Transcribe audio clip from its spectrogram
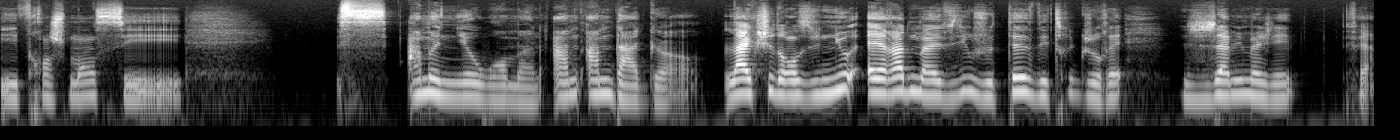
Et franchement, c'est... I'm a new woman. I'm, I'm that girl. Like, je suis dans une new era de ma vie où je teste des trucs que j'aurais jamais imaginé faire.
